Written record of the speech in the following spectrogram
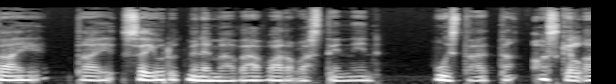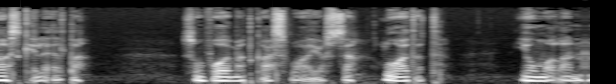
tai, tai sä joudut menemään vähän varovasti, niin muista, että askel askeleelta sun voimat kasvaa, jos sä luotat Jumalan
